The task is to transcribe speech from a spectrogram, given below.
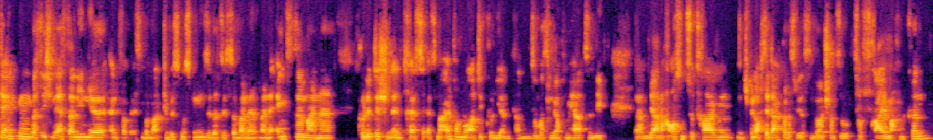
denken. Was ich in erster Linie einfach erstmal beim Aktivismus genieße, dass ich so meine, meine Ängste, meine politischen Interesse erstmal einfach nur artikulieren kann. So was mir auf dem Herzen liegt, ähm, ja, nach außen zu tragen. Und ich bin auch sehr dankbar, dass wir das in Deutschland so, so frei machen können.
